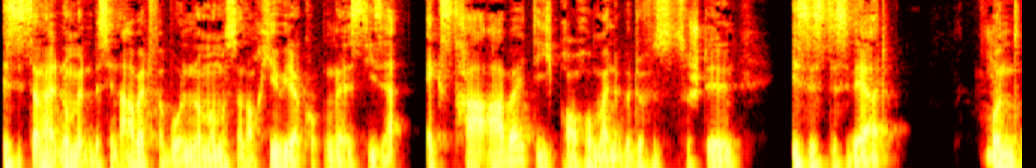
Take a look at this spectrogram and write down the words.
Es ist dann halt nur mit ein bisschen Arbeit verbunden und man muss dann auch hier wieder gucken, ne, ist diese extra Arbeit, die ich brauche, um meine Bedürfnisse zu stillen, ist es das wert? Ja. Und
